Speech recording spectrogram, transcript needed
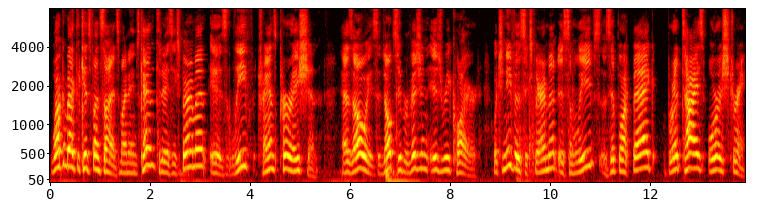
Welcome back to Kids Fun Science. My name's Ken. Today's experiment is leaf transpiration. As always, adult supervision is required. What you need for this experiment is some leaves, a Ziploc bag, bread ties, or a string.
